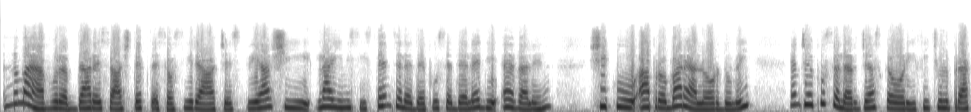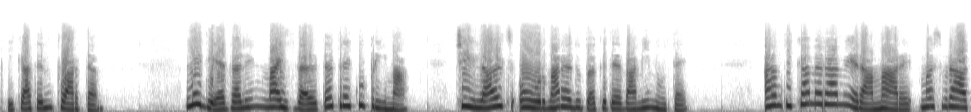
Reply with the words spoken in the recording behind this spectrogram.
nu mai a avut răbdare să aștepte sosirea acestuia și, la insistențele depuse de Lady Evelyn și cu aprobarea lordului, începu să lărgească orificiul practicat în poartă. Lady Evelyn, mai zveltă, trecu prima. Ceilalți o urmară după câteva minute. Anticamera nu era mare, măsura 3,65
